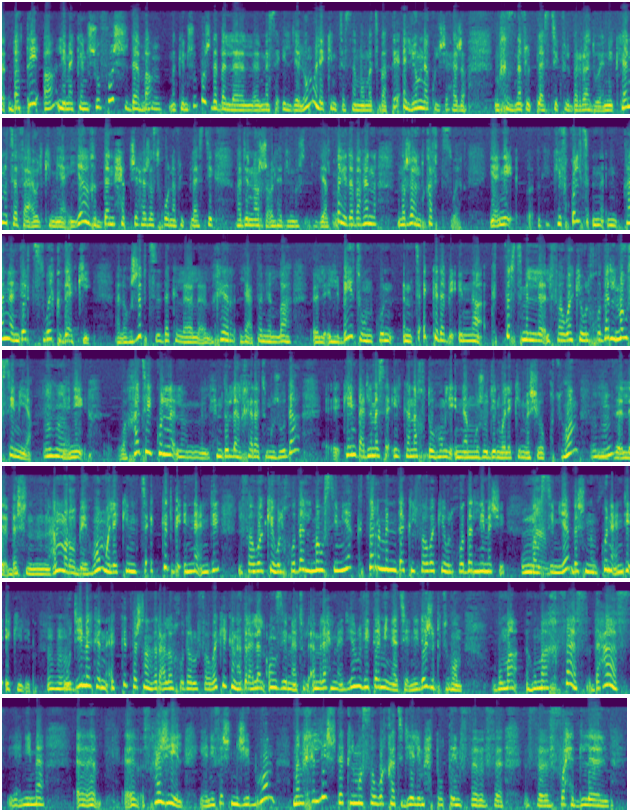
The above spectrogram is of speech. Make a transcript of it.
بطيئة اللي ما كنشوفوش دابا. ما كنشوفوش دابا المسائل ديالهم ولكن تسممات بطيئة. اليوم ناكل شي حاجة مخزنة في البلاستيك في البراد يعني كانوا تفاعل كيميائية. غدا نحط شي حاجة سخونة في البلاستيك. غادي نرجعوا لهذا المشكل ديال الطهي دابا غير نرجع نبقى في التسويق. يعني كيف قلت نبقى ندير تسويق ذكي. alors جبت ذاك الخير اللي عطاني الله البيت ونكون متأكدة بإن كثرت من الفواكه والخضر الموسمية. يعني واخا تيكون الحمد لله الخيرات موجودة. كاين بعض المسائل كناخذوهم لأن موجودين ولكن ماشي وقتهم. باش نعمروا بهم. ولكن نتأكد بأن عندي الفواكه والخضر الموسمية أكثر من ذاك الفواكه والخضر اللي ماشي نعم. موسمية باش نكون عندي إكيليبر. وديما كنأكد فاش نهضر على الخضر والفواكه كنهضر على الانزيمات والأملاح المعدنيه والفيتامينات يعني إلا جبتهم. هما هما خفاف ضعاف يعني ما آه آه فراجيل. يعني فاش نجيبهم ما نخليش ذاك المسوقات ديالي محطوطين في في, في, في واحد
